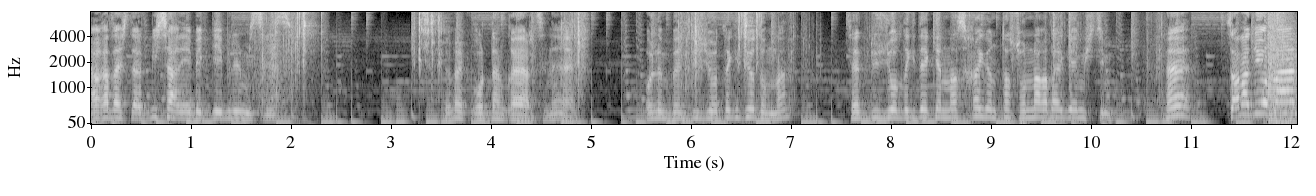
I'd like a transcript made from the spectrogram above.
Arkadaşlar bir saniye bekleyebilir misiniz? Demek oradan kayarsın he. Oğlum ben düz yolda gidiyordum lan. Sen düz yolda giderken nasıl kayıyorsun? Ta sonuna kadar gelmiştim. He? Sana diyorum lan.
